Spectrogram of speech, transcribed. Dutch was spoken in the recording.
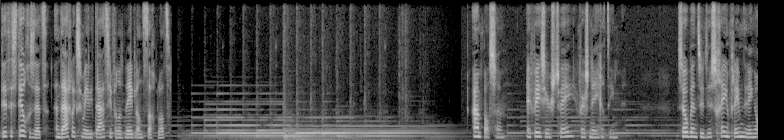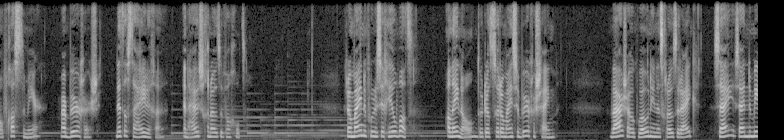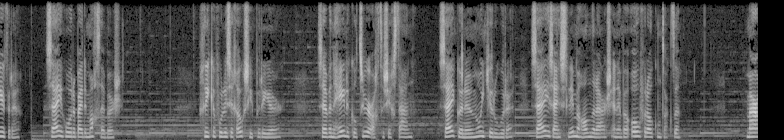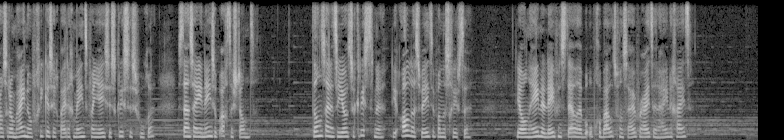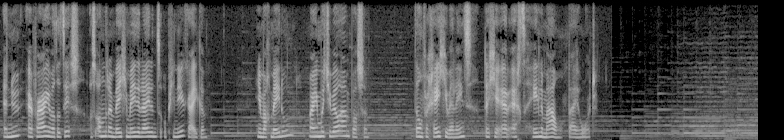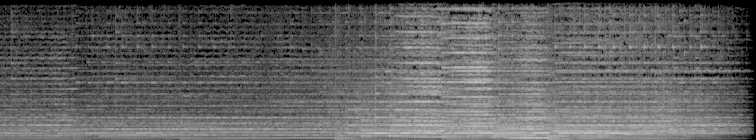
Dit is Stilgezet, een dagelijkse meditatie van het Nederlands Dagblad. Aanpassen. Efeziërs 2, vers 19. Zo bent u dus geen vreemdelingen of gasten meer, maar burgers, net als de heiligen, en huisgenoten van God. Romeinen voelen zich heel wat, alleen al doordat ze Romeinse burgers zijn. Waar ze ook wonen in het grote rijk, zij zijn de meerdere. Zij horen bij de machthebbers. Grieken voelen zich ook superieur. Ze hebben een hele cultuur achter zich staan. Zij kunnen hun mondje roeren. Zij zijn slimme handelaars en hebben overal contacten. Maar als Romeinen of Grieken zich bij de gemeente van Jezus Christus voegen, staan zij ineens op achterstand. Dan zijn het de Joodse christenen die alles weten van de schriften, die al een hele levensstijl hebben opgebouwd van zuiverheid en heiligheid. En nu ervaar je wat het is als anderen een beetje medelijdend op je neerkijken. Je mag meedoen, maar je moet je wel aanpassen. Dan vergeet je wel eens dat je er echt helemaal bij hoort.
